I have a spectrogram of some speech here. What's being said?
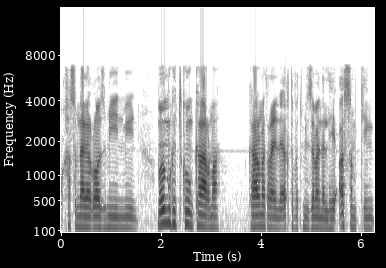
خصم نايلا روز مين مين. ممكن تكون كارما. كارما ترى اللي اختفت من زمان اللي هي أوسم كونج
